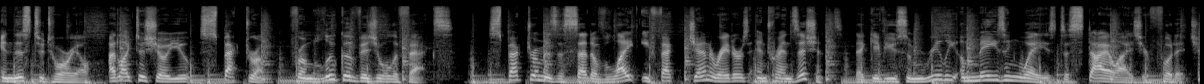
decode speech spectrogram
In this tutorial, I'd like to show you Spectrum from Luca Visual Effects. Spectrum is a set of light effect generators and transitions that give you some really amazing ways to stylize your footage.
